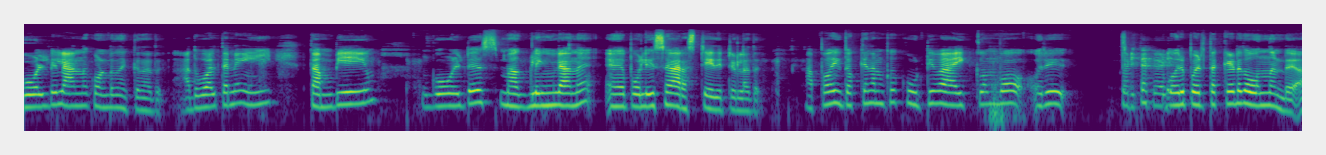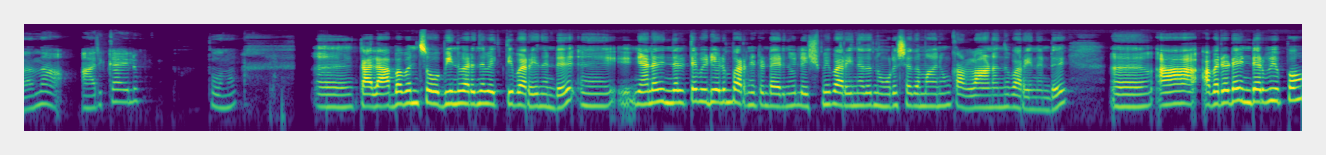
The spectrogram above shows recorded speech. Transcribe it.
ഗോൾഡിലാണ് കൊണ്ട് നിൽക്കുന്നത്. അതുപോലെ തന്നെ ഈ തമ്പിയെയും ഗോൾഡ് സ്മഗ്ലിങ്ങിലാണ് പോലീസ് അറസ്റ്റ് ചെയ്തിട്ടുള്ളത്. അപ്പോൾ ഇതൊക്കെ നമുക്ക് കൂട്ടി വായിക്കുമ്പോൾ ഒരു പൊരുത്തക്കേട്. ഒരു പൊരുത്തക്കേട് തോന്നുന്നുണ്ട്. അതെന്ന് ആർക്കായാലും തോന്നും. കലാഭവൻ സോബി എന്ന് പറയുന്ന വ്യക്തി പറയുന്നുണ്ട്. ഞാനത് ഇന്നലത്തെ വീഡിയോയിലും പറഞ്ഞിട്ടുണ്ടായിരുന്നു. ലക്ഷ്മി പറയുന്നത് നൂറ് ശതമാനവും കള്ളാണെന്ന് പറയുന്നുണ്ട്. ആ അവരുടെ ഇന്റർവ്യൂ ഇപ്പോൾ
